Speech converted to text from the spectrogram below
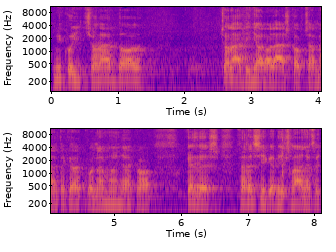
mikor így családdal, családi nyaralás kapcsán mentek el, akkor nem mondják a kedves feleséged és lányod, hogy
